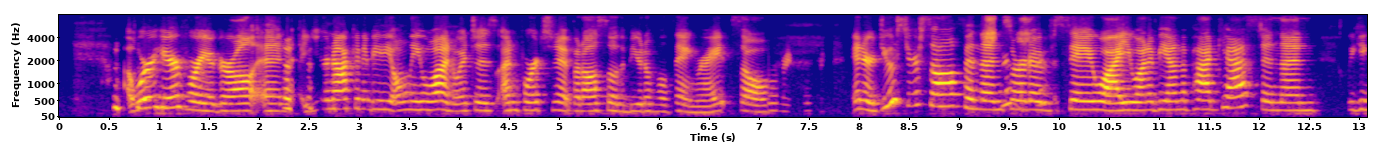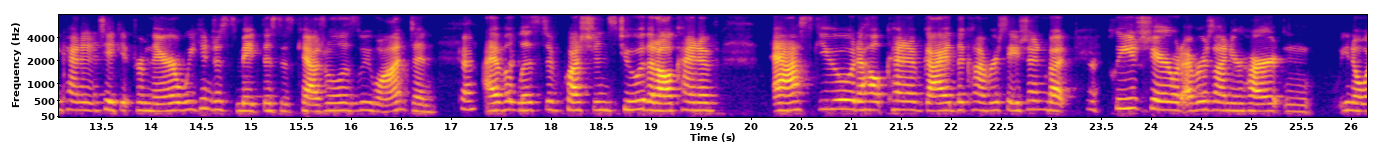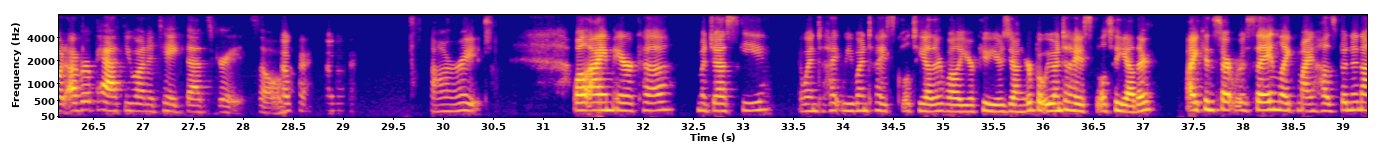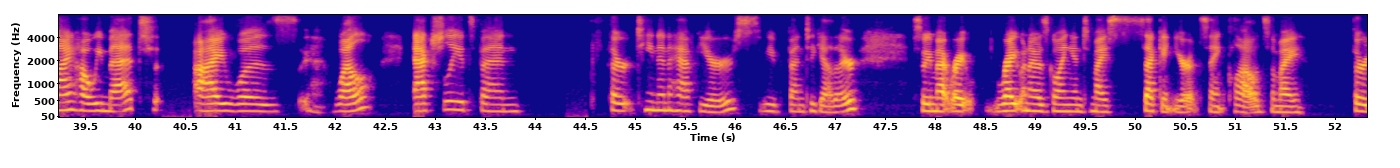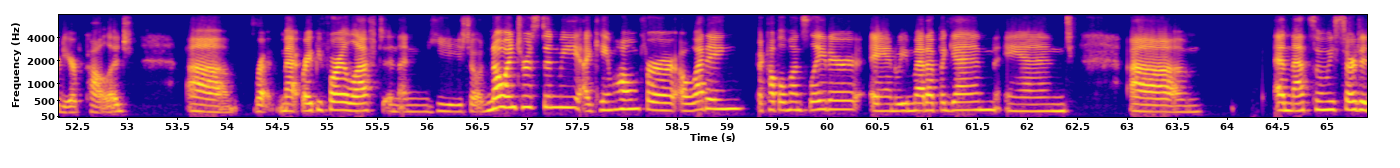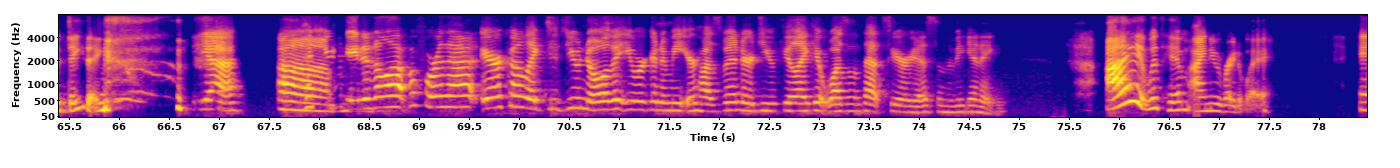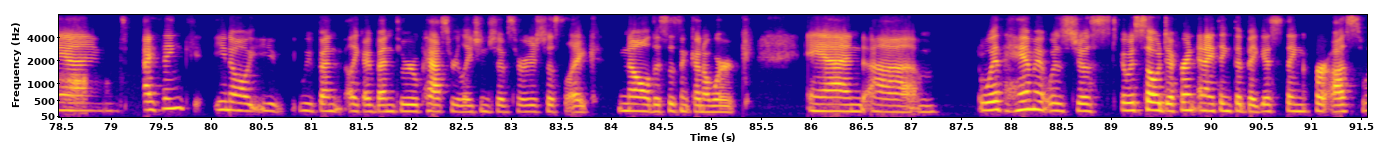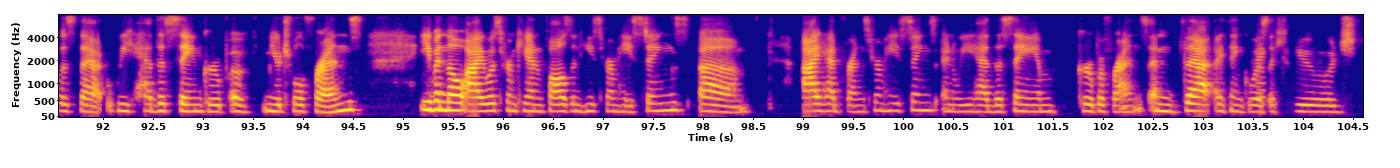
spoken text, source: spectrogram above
Uh, we're here for you, girl. And you're not going to be the only one, which is unfortunate, but also the beautiful thing, right? So introduce yourself and then Sure, sort sure. of say why you want to be on the podcast. And then we can kind of take it from there. We can just make this as casual as we want. And Okay. I have a list of questions too that I'll kind of ask you to help kind of guide the conversation. But Sure. please share whatever's on your heart and you know whatever path you want to take. That's great. So Okay. Okay. All right. Well, I'm Erica Majeski. I went to high, we went to high school together. Well, you're a few years younger, but we went to high school together. I can start with saying like my husband and I how we met. I was well, actually it's been 13 and a half years we've been together. So we met right right when I was going into my second year at St. Cloud, so my third year of college. Um, right, met right before I left, and then he showed no interest in me. I came home for a wedding a couple months later, and we met up again, and um, and that's when we started dating. yeah. Had you um, dated a lot before that, Erica? Like, did you know that you were going to meet your husband, or do you feel like it wasn't that serious in the beginning? I with him, I knew right away. And I think, you know, you we've been like I've been through past relationships where it's just like, no, this isn't gonna work. And um with him it was just it was so different and I think the biggest thing for us was that we had the same group of mutual friends. Even though I was from Cannon Falls and he's from Hastings, um, I had friends from Hastings and we had the same group of friends. And that I think was a huge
